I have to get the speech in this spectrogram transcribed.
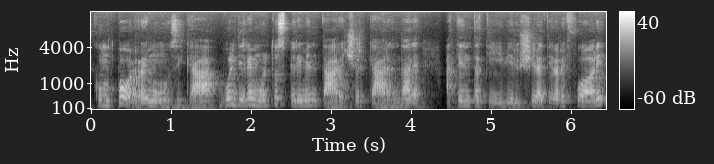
comporre musica vuol dire molto sperimentare, cercare, andare a tentativi, riuscire a tirare fuori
